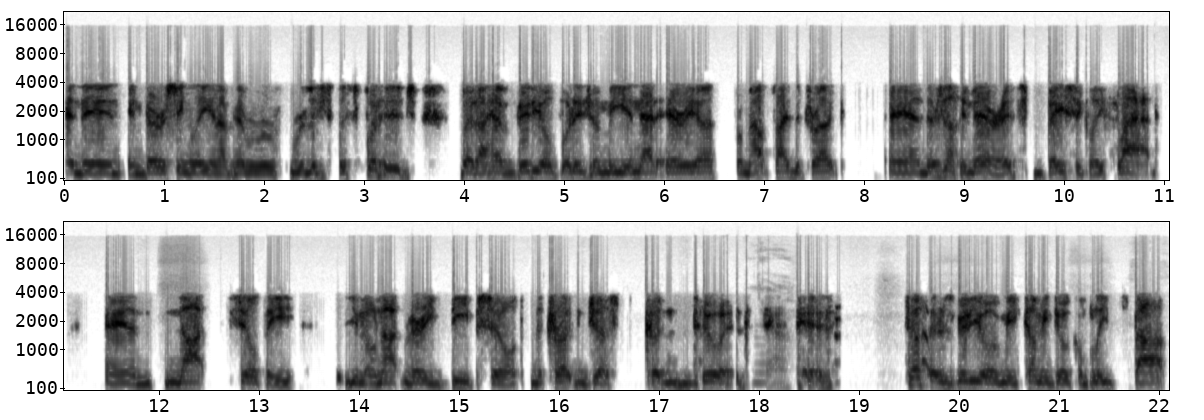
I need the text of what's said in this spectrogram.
And then, embarrassingly, and I've never released this footage, but I have video footage of me in that area from outside the truck, and there's nothing there. It's basically flat and not silty, you know, not very deep silt. The truck just couldn't do it. Yeah. so there's video of me coming to a complete stop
